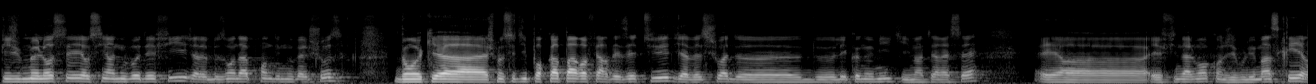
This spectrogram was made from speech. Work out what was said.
puis je me lançais aussi un nouveau défi, j'avais besoin d'apprendre des nouvelles choses. Donc je me suis dit pourquoi pas refaire des études? Il y avait ce choix de, l'économie qui m'intéressait. Et, finalement, quand j'ai voulu m'inscrire,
